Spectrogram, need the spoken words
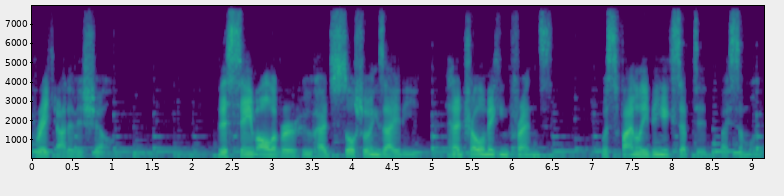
break out of his shell. This same Oliver, who had social anxiety and had trouble making friends, was finally being accepted by someone.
